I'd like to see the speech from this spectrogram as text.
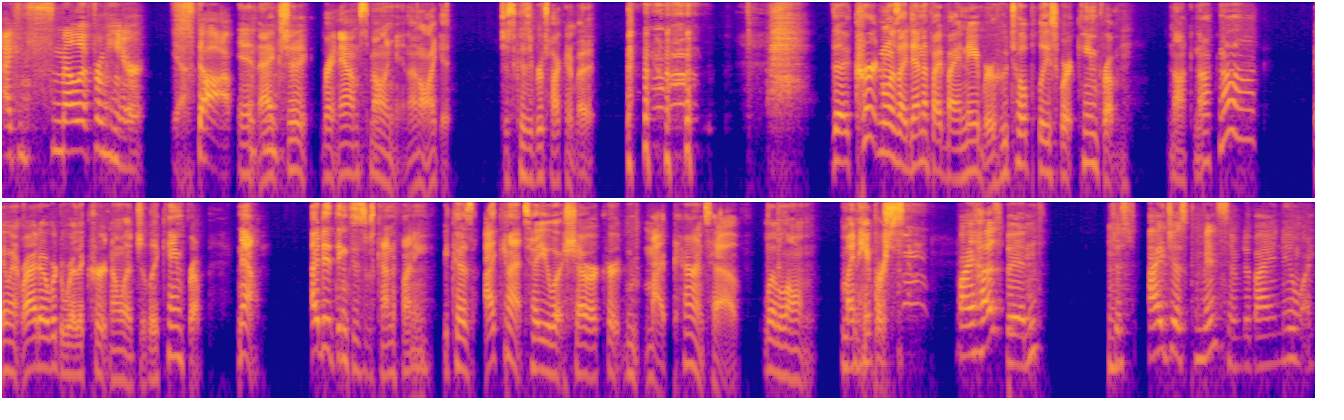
I can smell it from here. Yeah. Stop. And actually, right now I'm smelling it and I don't like it. Just because we were talking about it. the curtain was identified by a neighbor who told police where it came from. Knock, knock, knock. They went right over to where the curtain allegedly came from. Now, I did think this was kind of funny because I cannot tell you what shower curtain my parents have, let alone my neighbors. My husband Mm-hmm. just I just convinced him to buy a new one.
